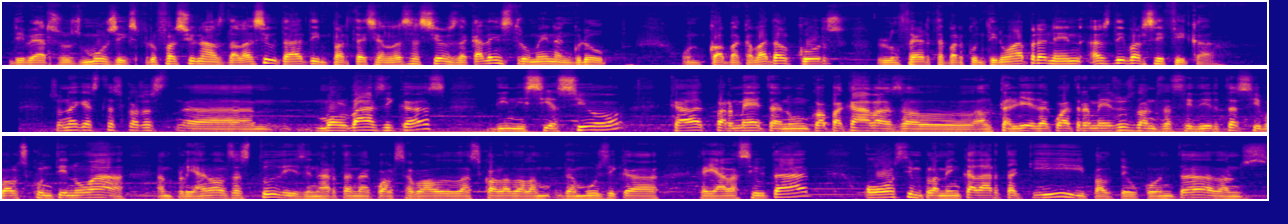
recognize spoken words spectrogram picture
Diversos músics professionals de la ciutat imparteixen les sessions de cada instrument en grup. Un cop acabat el curs, l'oferta per continuar aprenent es diversifica. Són aquestes coses eh, molt bàsiques d'iniciació que et permeten, un cop acabes el, el taller de 4 mesos, doncs decidir-te si vols continuar ampliant els estudis i anar-te'n a qualsevol escola de, la, de música que hi ha a la ciutat o simplement quedar-te aquí i pel teu compte doncs,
